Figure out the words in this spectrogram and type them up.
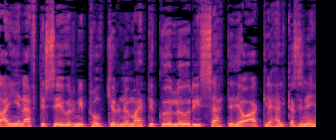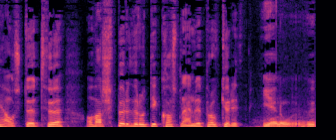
Dægin eftir sigurinn í prófkjörinu mætti Guðlaugur í setti þjá Agli Helgarsinni á stöð 2 og var spurður út í kostnæðin við prófkjörið. Ég hef nú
